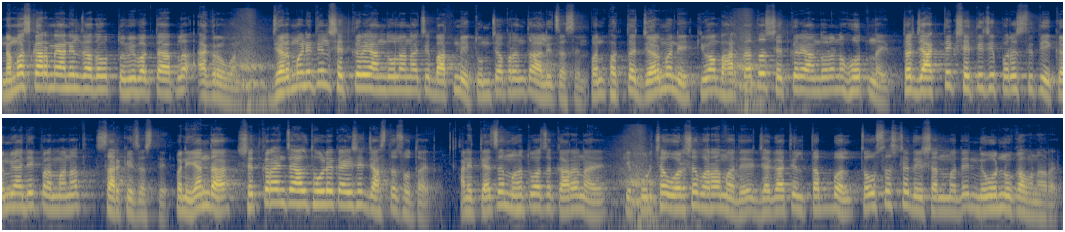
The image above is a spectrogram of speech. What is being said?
नमस्कार मी अनिल जाधव. तुम्ही बघताय आपलं अॅग्रोवन. जर्मनीतील शेतकरी आंदोलनाची बातमी तुमच्यापर्यंत आलीच असेल. पण फक्त जर्मनी किंवा भारतातच शेतकरी आंदोलन होत नाहीत. तर जागतिक शेतीची परिस्थिती कमी अधिक प्रमाणात सारखीच असते. पण यंदा शेतकऱ्यांचे हाल थोडे काहीसे जास्तच होत आहेत. आणि त्याचं महत्त्वाचं कारण आहे की पुढच्या वर्षभरामध्ये जगातील तब्बल चौसष्ट देशांमध्ये निवडणुका होणार आहेत.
